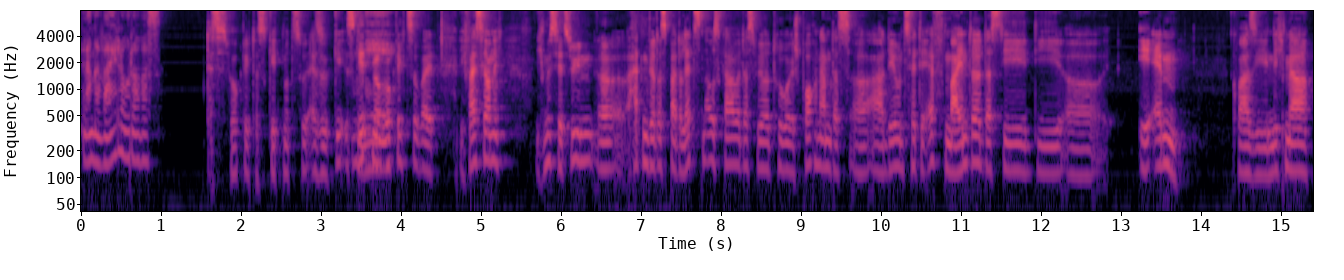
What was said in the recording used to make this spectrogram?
Langeweile oder was? Das ist wirklich, das geht mir zu, also es geht Nee. mir wirklich zu weit. Ich weiß ja nicht, ich müsste jetzt lügen, äh, hatten wir das bei der letzten Ausgabe, dass wir darüber gesprochen haben, dass äh, ARD und ZDF meinte, dass die, die äh, EM quasi nicht mehr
